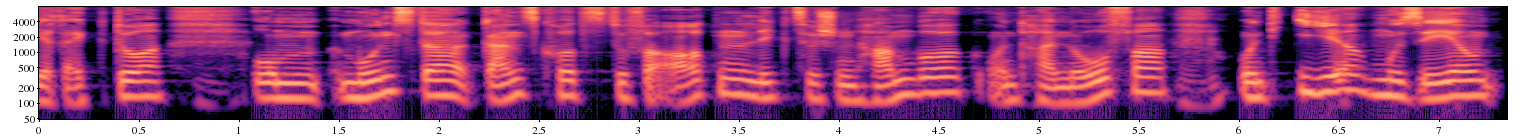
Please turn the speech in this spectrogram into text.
Direktor. Um Munster ganz kurz zu verorten, liegt zwischen Hamburg und Hannover und Ihr Museum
